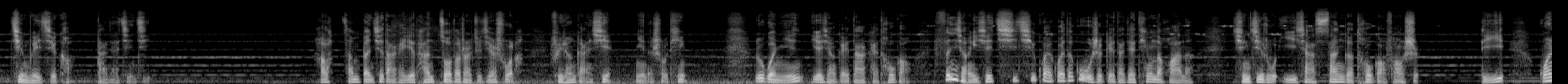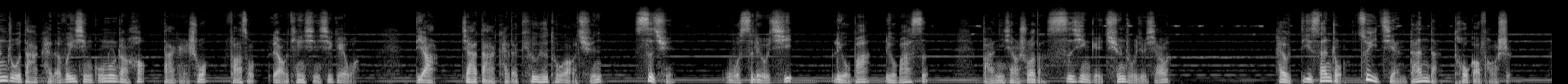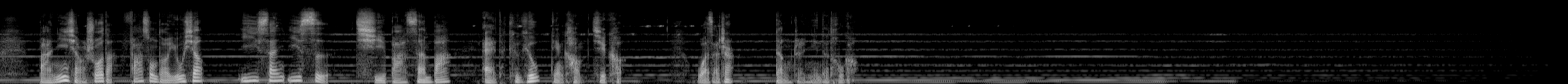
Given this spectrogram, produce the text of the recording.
敬畏即可，大家谨记。好了，咱们本期大凯夜谈做到这儿就结束了，非常感谢您的收听。如果您也想给大凯投稿，分享一些奇奇怪怪的故事给大家听的话呢，请记住以下三个投稿方式：第一，关注大凯的微信公众账号“大凯说”，发送聊天信息给我；第二，加大凯的 QQ 投稿群四群五四六七六八六八四，把你想说的私信给群主就行了。还有第三种最简单的投稿方式，把你想说的发送到邮箱一三一四七八三八。@QQ 点 com 即可，我在这儿等着您的投稿。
